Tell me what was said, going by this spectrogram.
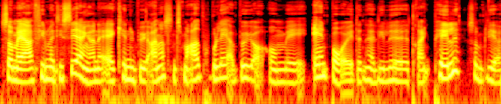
som er filmatiseringerne af Kenneth Bøge Andersens meget populære bøger om øh, Antboy, den her lille øh, dreng Pelle, som bliver,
